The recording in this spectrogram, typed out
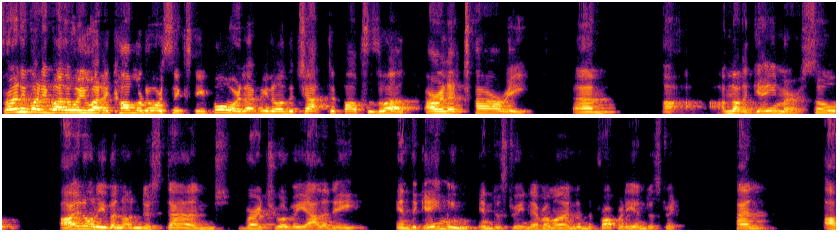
For anybody, by the way, who had a Commodore 64, let me know in the chat tip box as well, or an Atari. Um, I, I'm not a gamer, so I don't even understand virtual reality in the gaming industry, never mind in the property industry. And I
